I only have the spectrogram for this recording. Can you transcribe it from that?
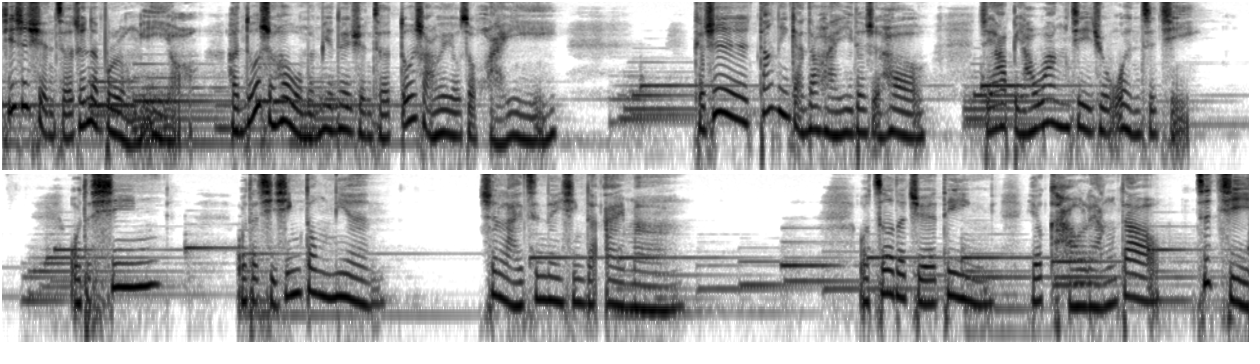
其实选择真的不容易哦。很多时候，我们面对选择，多少会有所怀疑。可是，当你感到怀疑的时候，只要不要忘记去问自己：我的心，我的起心动念，是来自内心的爱吗？我做的决定有考量到自己，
